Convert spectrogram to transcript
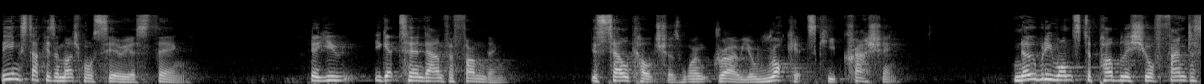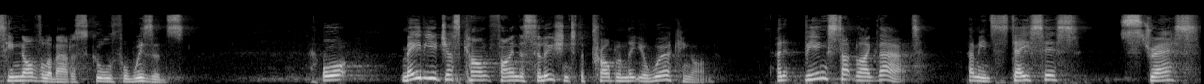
being stuck is a much more serious thing. You, know, you, you get turned down for funding. Your cell cultures won't grow. Your rockets keep crashing. Nobody wants to publish your fantasy novel about a school for wizards. Or maybe you just can't find the solution to the problem that you're working on. And being stuck like that, that means stasis, stress,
